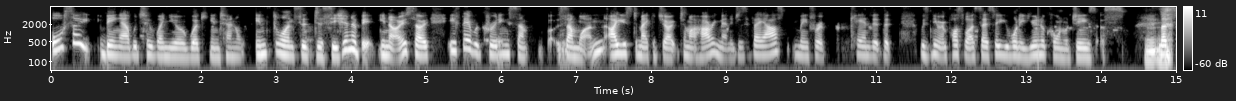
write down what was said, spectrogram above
also being able to when you're working internal influence the decision a bit you know? So if they're recruiting some someone i used to make a joke to my hiring managers. If they asked me for a candidate that was near impossible. I say so you want a unicorn or jesus? Mm. let's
